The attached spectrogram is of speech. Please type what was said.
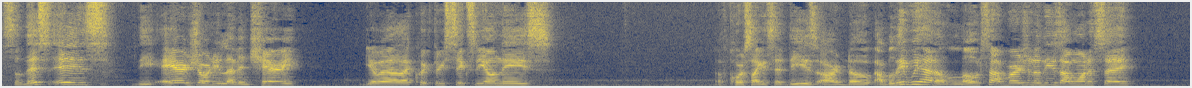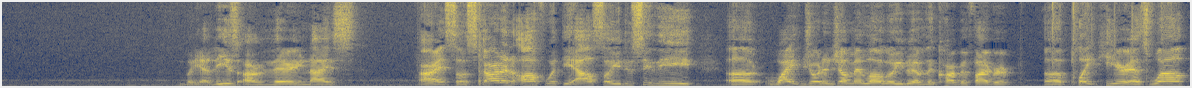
so this is the Air Jordan 11 Cherry. Give it a quick 360 on these. Of course, like I said, these are dope. I believe we had a low top version of these, I want to say. But yeah, these are very nice. All right, so starting off with the outsole, you do see the uh, white Jordan Jumpman logo. You do have the carbon fiber uh, plate here as well.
